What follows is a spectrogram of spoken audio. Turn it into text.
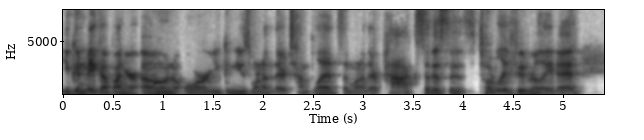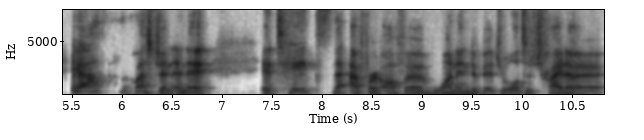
you can make up on your own or you can use one of their templates and one of their packs so this is totally food related and yeah. ask the question and it it takes the effort off of one individual to try to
